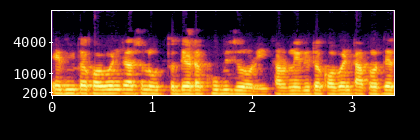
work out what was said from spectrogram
এই দুইটা কমেন্টের আসলে উত্তর দেওয়াটা খুবই জরুরি। কারণ এই দুটো কমেন্ট আপনাদের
